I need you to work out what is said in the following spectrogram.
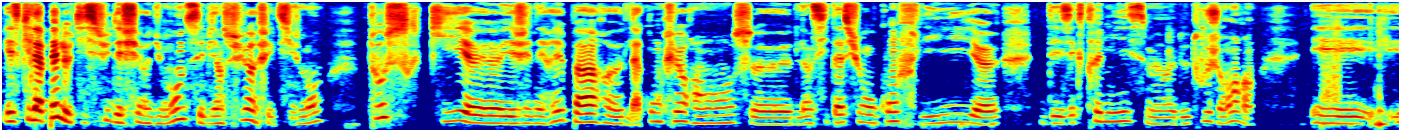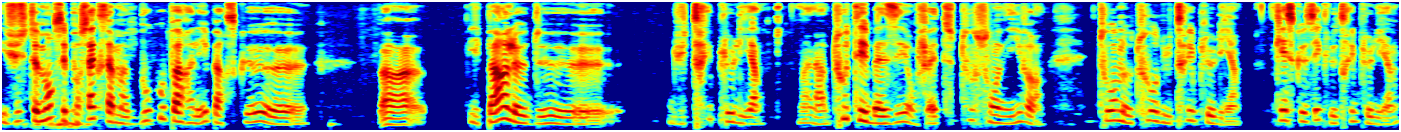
Et ce qu'il appelle le tissu déchiré du monde, c'est bien sûr effectivement tout ce qui euh, est généré par euh, de la concurrence, euh, de l'incitation au conflit, des extrémismes de tout genre. Et, justement, c'est pour ça que ça m'a beaucoup parlé parce que ben, parle de du triple lien. Voilà, tout est basé en fait, tout son livre tourne autour du triple lien. Qu'est-ce que c'est que le triple lien?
